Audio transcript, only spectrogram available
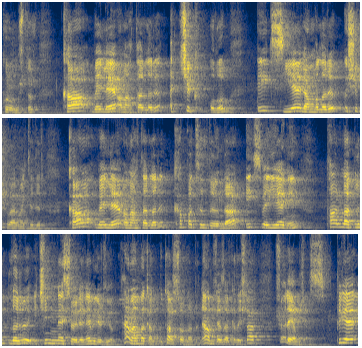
kurulmuştur. K ve L anahtarları açık olup X, Y lambaları ışık vermektedir. K ve L anahtarları kapatıldığında X ve Y'nin parlaklıkları için ne söylenebilir diyor. Hemen bakalım bu tarz sorularda ne yapacağız arkadaşlar? Şöyle yapacağız. Pile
